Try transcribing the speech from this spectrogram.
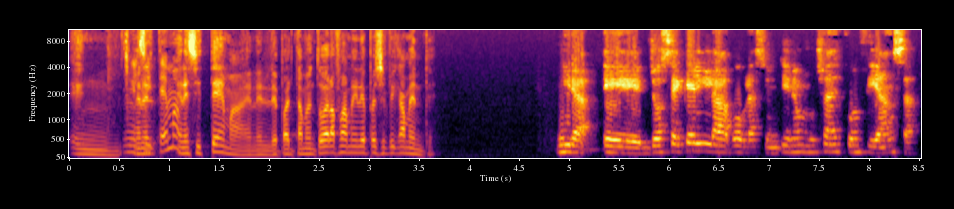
en, el, sistema? en el sistema, en el departamento de la familia específicamente? Mira, eh, yo sé que la población tiene mucha desconfianza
